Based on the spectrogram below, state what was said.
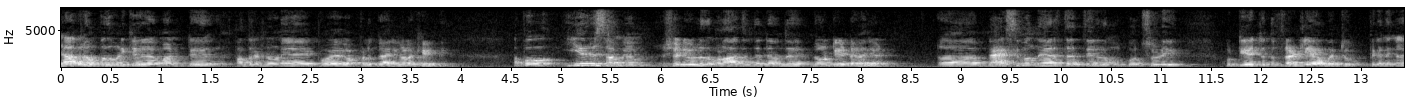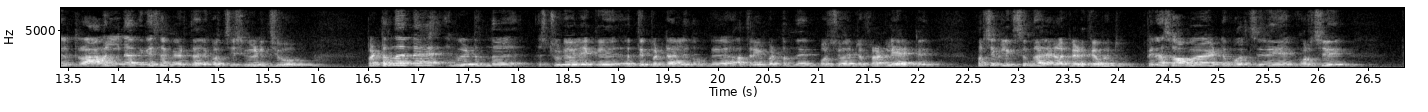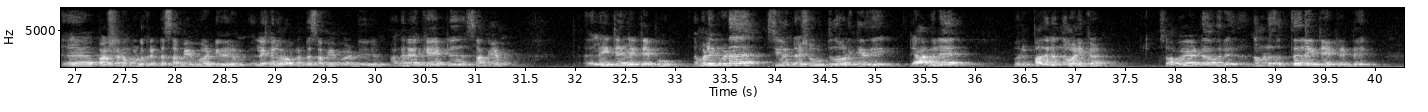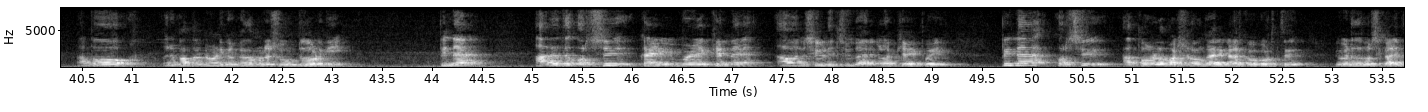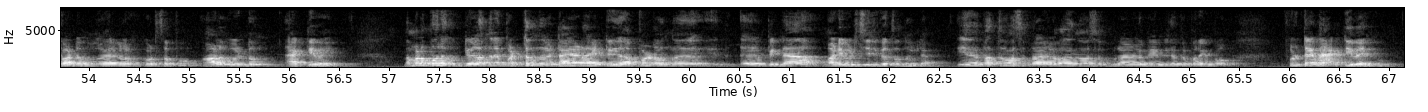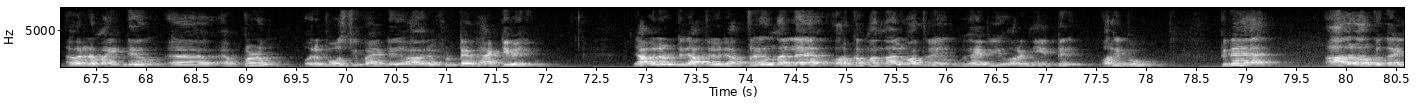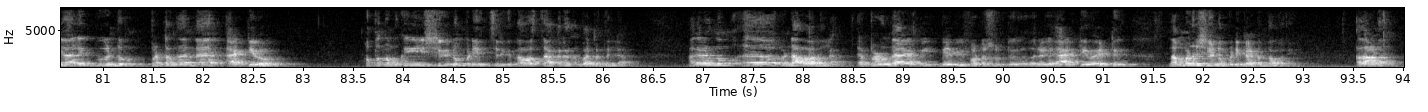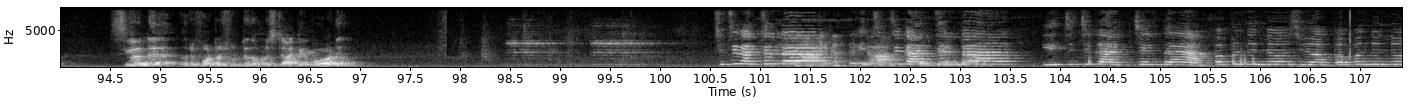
രാവിലെ ഒമ്പത് മണിക്ക് വന്നിട്ട് പന്ത്രണ്ട് മണിയായി പോയ കപ്പിളും കാര്യങ്ങളൊക്കെ ഉണ്ട്. അപ്പോൾ ഈ ഒരു സമയം ഷെഡ്യൂളിൽ നമ്മൾ ആദ്യം തന്നെ ഒന്ന് നോട്ട് ചെയ്യേണ്ട കാര്യമാണ്. മാക്സിമം നേരത്തെ എത്തിയാൽ നമുക്ക് കുറച്ചുകൂടി കുട്ടിയായിട്ടൊന്ന് ഫ്രണ്ട്ലി ആകാൻ പറ്റും. പിന്നെ നിങ്ങൾ ട്രാവലിന് അധിക സമയം എടുത്താൽ കൊച്ചി ക്ഷീണിച്ചു പോകും. പെട്ടെന്ന് തന്നെ വീട്ടിൽ നിന്ന് സ്റ്റുഡിയോയിലേക്ക് എത്തിപ്പെട്ടാൽ നമുക്ക് അത്രയും പെട്ടെന്ന് കൊച്ചുമായിട്ട് ഫ്രണ്ട്ലി ആയിട്ട് കുറച്ച് ക്ലിക്സും കാര്യങ്ങളൊക്കെ എടുക്കാൻ പറ്റും. പിന്നെ സ്വാഭാവികമായിട്ട് കൊച്ചിന് കുറച്ച് ഭക്ഷണം കൊടുക്കേണ്ട സമയം വേണ്ടി വരും അല്ലെങ്കിൽ ഉറങ്ങേണ്ട സമയം വേണ്ടി വരും. അങ്ങനെയൊക്കെ ആയിട്ട് സമയം ലേറ്റ് ആയി ലേറ്റ് ആയി പോകും. നമ്മൾ ഇവിടെ ശിവന്റെ ഷൂട്ട് തുടങ്ങിയത് രാവിലെ ഒരു പതിനൊന്ന് മണിക്കാണ്. സ്വാഭാവികമായിട്ട് അവർ നമ്മൾ എത്ര ലേറ്റ് ആയിട്ടുണ്ട്. അപ്പോൾ ഒരു പന്ത്രണ്ട് മണിക്കൊക്കെ നമ്മൾ ഷൂട്ട് തുടങ്ങി. പിന്നെ ആദ്യത്തെ കുറച്ച് കഴിയുമ്പോഴേക്ക് തന്നെ അവൻ ക്ഷീണിച്ചു കാര്യങ്ങളൊക്കെ ആയിപ്പോയി. പിന്നെ കുറച്ച് അപ്പോഴുള്ള ഭക്ഷണവും കാര്യങ്ങളൊക്കെ കൊടുത്ത് ഇവിടുന്ന് കുറച്ച് കളിപ്പാട്ടും കാര്യങ്ങളൊക്കെ കൊടുത്തപ്പോൾ ആൾ വീണ്ടും ആക്റ്റീവായി നമ്മളെ പോലെ കുട്ടികൾ അങ്ങനെ പെട്ടെന്ന് ടയർഡായിട്ട് അപ്പോഴൊന്ന് പിന്നെ മടി പിടിച്ചിരിക്കത്തൊന്നുമില്ല ഈ പത്ത് മാസം പ്രായമുള്ള പതിനൊന്ന് മാസം പ്രായമുള്ള ബേബി എന്നൊക്കെ പറയുമ്പോൾ ഫുൾ ടൈം ആക്റ്റീവ് ആയിരിക്കും. അവരുടെ മൈൻഡ് എപ്പോഴും ഒരു പോസിറ്റീവ് മൈൻഡ് ആ ഒരു ഫുൾ ടൈം ആക്റ്റീവ് ആയിരിക്കും. രാവിലെ തൊട്ട് രാത്രി വരെ. അത്രയും നല്ല ഉറക്കം വന്നാൽ മാത്രമേ ബേബി ഉറങ്ങിയിട്ട് ഉറങ്ങിപ്പോകും. പിന്നെ ആ ഒരു ഉറക്കം കഴിഞ്ഞാൽ വീണ്ടും പെട്ടെന്ന് തന്നെ ആക്റ്റീവ് ആകും. അപ്പൊ നമുക്ക് ഈ ക്ഷീണം പിടിച്ചിരിക്കുന്ന അവസ്ഥ അങ്ങനെയൊന്നും പറ്റത്തില്ല. അങ്ങനെയൊന്നും ഉണ്ടാവാറില്ല. എപ്പോഴും ബേബി ബേബി ഫോട്ടോഷൂട്ട് ഒരു ആക്റ്റീവായിട്ട് നമ്മൾ ക്ഷീണം പിടിക്കാണ്ടിരുന്നാൽ മതി. അതാണ് സിയോന്റെ ഒരു ഫോട്ടോഷൂട്ട് നമ്മൾ സ്റ്റാർട്ട് ചെയ്യാൻ പോവാണ്. ചിച്ചി കച്ചണ്ട. ചിച്ചി കച്ചണ്ട. ഈ ചിച്ചി കച്ചണ്ട. അപ്പപ്പം തിന്നു ശിവ അപ്പപ്പം തിന്നു.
